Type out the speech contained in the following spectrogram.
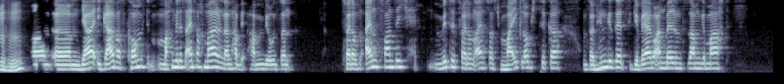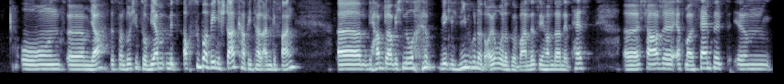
Mhm. Und ähm, ja, egal was kommt, machen wir das einfach mal. Und dann hab, haben wir uns dann 2021, Mitte 2021, Mai, glaube ich, circa, uns dann hingesetzt, die Gewerbeanmeldung zusammen gemacht. Und ähm, ja, das dann durchgezogen. Wir haben mit auch super wenig Startkapital angefangen. Ähm, wir haben, glaube ich, nur wirklich 700 Euro oder so waren das. Wir haben da eine Testcharge, äh, erstmal Samples ähm,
